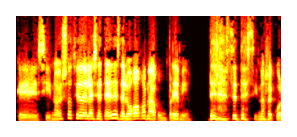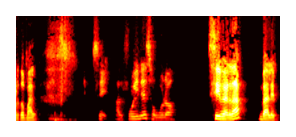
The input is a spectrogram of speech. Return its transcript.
que si no es socio de la ST, desde luego gana algún premio de la ST, si no recuerdo mal. Sí, Alfuine seguro. Sí, ¿verdad? Vale.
